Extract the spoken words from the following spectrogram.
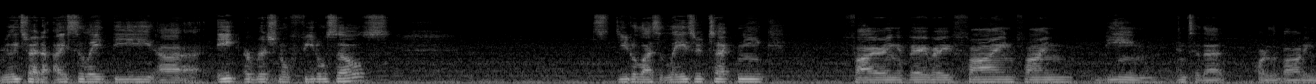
really try to isolate the uh, eight original fetal cells. Utilize a laser technique, firing a very, very fine, fine beam into that part of the body.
